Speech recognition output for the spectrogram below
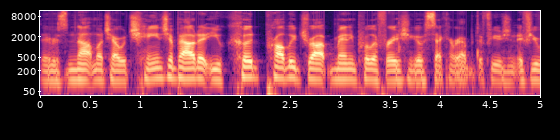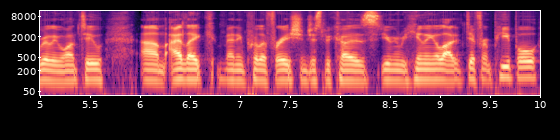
There's not much I would change about it. You could probably drop Mending Proliferation, go second Rapid Diffusion if you really want to. Um, I like Mending Proliferation just because you're going to be healing a lot of different people.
